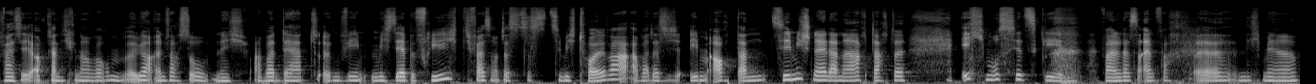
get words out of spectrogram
weiß ich auch gar nicht genau warum. Ja, einfach so nicht. Aber der hat irgendwie mich sehr befriedigt. Ich weiß noch, dass das ziemlich toll war, aber dass ich eben auch dann ziemlich schnell danach dachte, ich muss jetzt gehen, weil das einfach äh, nicht mehr.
